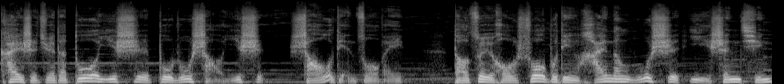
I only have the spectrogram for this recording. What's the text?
开始觉得多一事不如少一事，少点作为。到最后，说不定还能无事一身轻。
